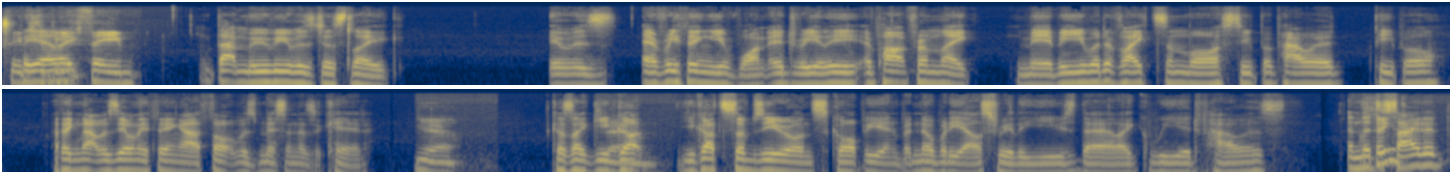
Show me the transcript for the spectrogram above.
Seems yeah, to be like- theme. that movie was just like it was everything you wanted really apart from like maybe you would have liked some more super powered people i think that was the only thing i thought was missing as a kid Yeah. Because like you got Um, you got sub-zero and scorpion but nobody else really used their like weird powers. And they think- decided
